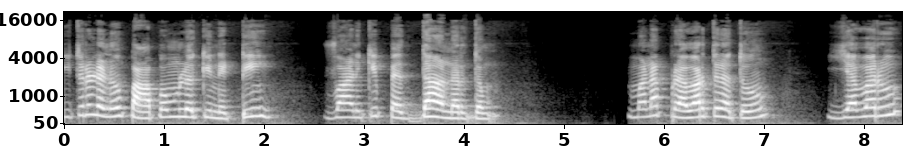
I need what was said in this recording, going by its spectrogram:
ఇతరులను పాపంలోకి నెట్టి వానికి పెద్ద అనర్థం. మన ప్రవర్తనతో ఎవరు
